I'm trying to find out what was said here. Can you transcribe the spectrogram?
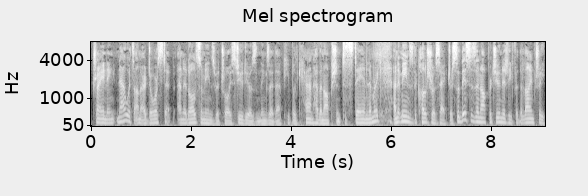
training. Now it's on our doorstep, and it also means with Troy Studios and things like that, people can have an option to stay in Limerick, and it means the cultural sector. So this is an opportunity for the Lime Tree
